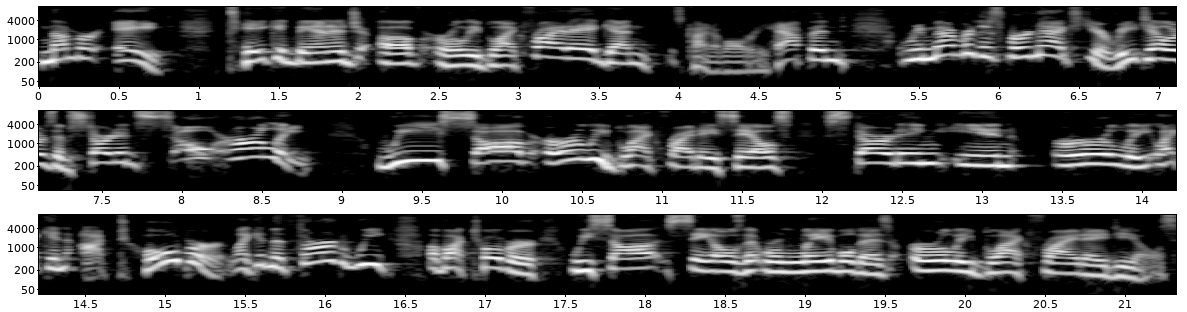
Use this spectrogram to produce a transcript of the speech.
Number eight, take advantage of early Black Friday. Again, this kind of already happened. Remember this for next year. Retailers have started so early. We saw early Black Friday sales starting in early, like in October, like in the third week of October, we saw sales that were labeled as early Black Friday deals.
